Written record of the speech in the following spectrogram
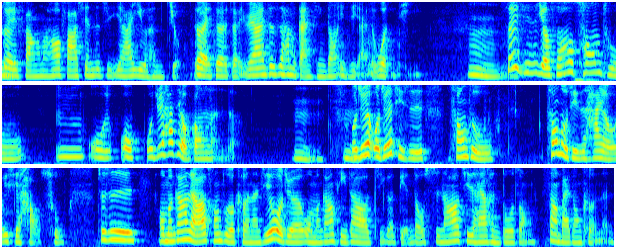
对方，嗯、然后发现自己压抑了很久。对对对，原来这是他们感情中一直以来的问题。嗯，所以其实有时候冲突，嗯，我我我觉得它是有功能的。嗯，嗯我觉得我觉得其实冲突冲突其实它有一些好处，就是我们刚刚聊到冲突的可能，其实我觉得我们刚刚提到几个点都是，然后其实还有很多种上百种可能。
